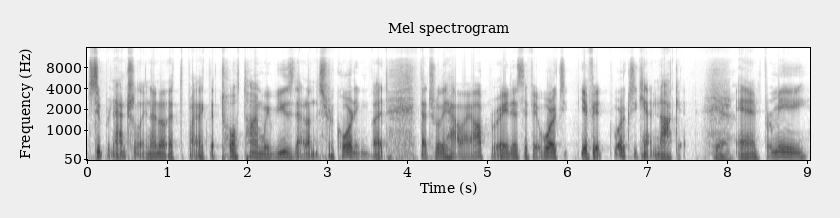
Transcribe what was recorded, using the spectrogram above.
supernaturally. And I know that's probably like the 12th time we've used that on this recording, but that's really how I operate is if it works, if it works, you can't knock it. Yeah. And for me,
